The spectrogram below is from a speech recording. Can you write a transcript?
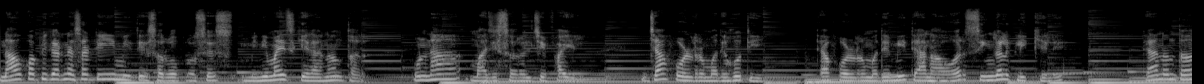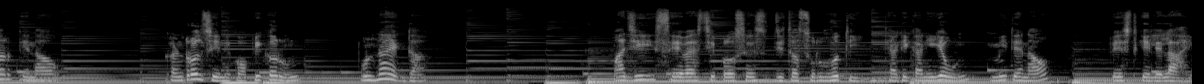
नाव कॉपी करण्यासाठी मी ते सर्व प्रोसेस मिनिमाइज केल्यानंतर पुन्हा माझी सरलची फाईल ज्या फोल्डरमध्ये होती त्या फोल्डरमध्ये मी त्या नावावर सिंगल क्लिक केले. त्यानंतर ते नाव कंट्रोल सीने कॉपी करून पुन्हा एकदा माझी सेव्ह प्रोसेस जिथं सुरू होती त्या ठिकाणी येऊन मी ते नाव पेस्ट केलेलं आहे.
